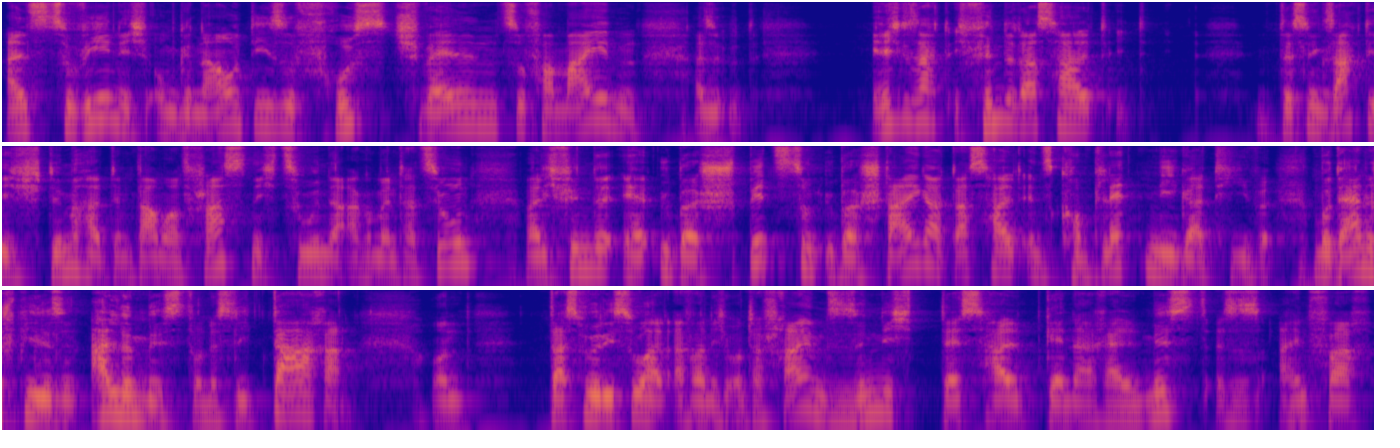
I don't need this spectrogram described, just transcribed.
als zu wenig, um genau diese Frustschwellen zu vermeiden. Also ehrlich gesagt, ich finde das halt, deswegen sagte ich, ich stimme halt dem Downward Thrust nicht zu in der Argumentation, weil ich finde, er überspitzt und übersteigert das halt ins komplett Negative. Moderne Spiele sind alle Mist und es liegt daran. Und das würde ich so halt einfach nicht unterschreiben. Sie sind nicht deshalb generell Mist. Es ist einfach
